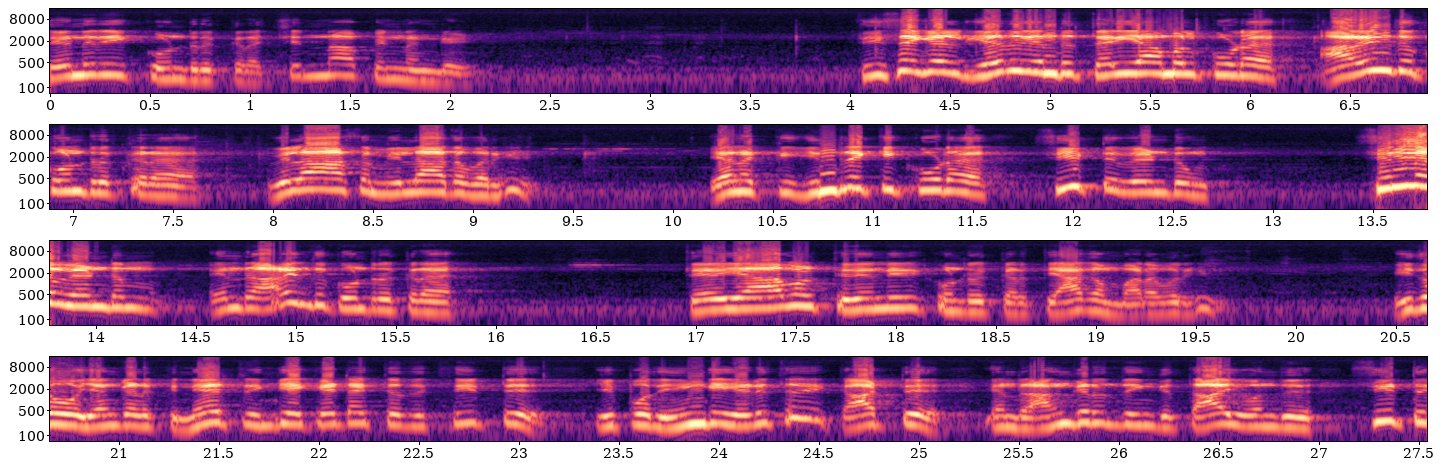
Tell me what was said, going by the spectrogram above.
திணறிக் கொண்டிருக்கிற சின்ன பின்னங்கள். திசைகள் எது என்று தெரியாமல் கூட அலைந்து கொண்டிருக்கிற விலாசம் இல்லாதவர்கள். எனக்கு இன்றைக்கு கூட சீட்டு வேண்டும் சின்னம் வேண்டும் என்று அலைந்து கொண்டிருக்கிற தெரியாமல் திணறிக் கொண்டிருக்கிற தியாகம் மறவர்கள் இதோ எங்களுக்கு நேற்று இங்கே கிடைத்தது சீட்டு இப்போது இங்கே எடுத்ததை காட்டு என்று அங்கிருந்து இங்கு தாய் வந்து சீட்டு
